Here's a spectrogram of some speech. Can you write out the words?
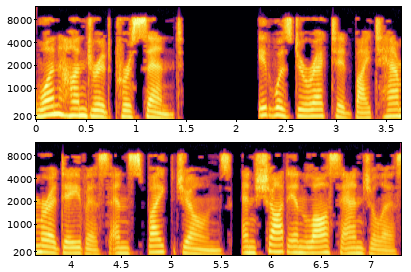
100%, it was directed by Tamra Davis and Spike Jonze, and shot in Los Angeles.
